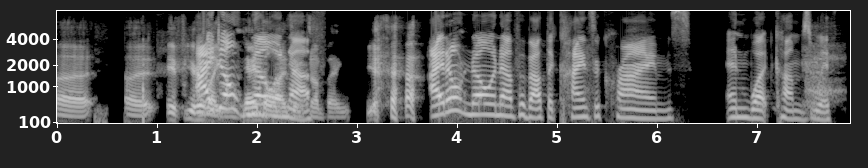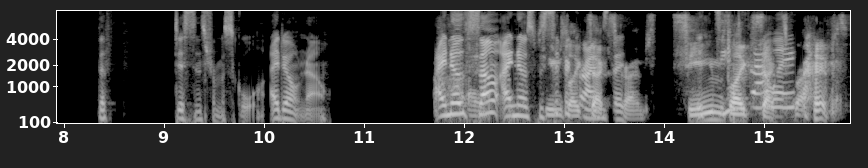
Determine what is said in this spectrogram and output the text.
uh uh if you're I like don't know enough. something. Yeah. I don't know enough about the kinds of crimes and what comes with the f- distance from a school. I don't know. I know some. I know Seems specific like crimes sex crimes. Seems, seems like sex way. crimes.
